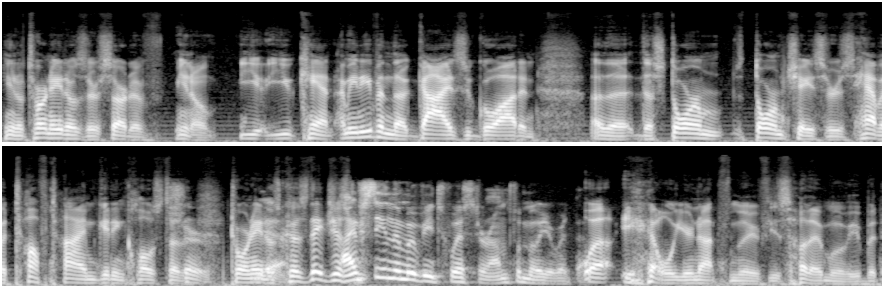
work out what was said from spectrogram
you know, tornadoes are sort of, you know, you, you can't. I mean, even the guys who go out and uh, the the storm storm chasers have a tough time getting close to sure. the tornadoes yeah. because they just. I've seen the movie Twister. I'm familiar with that. Well, yeah. Well, you're not familiar if you saw that movie, but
